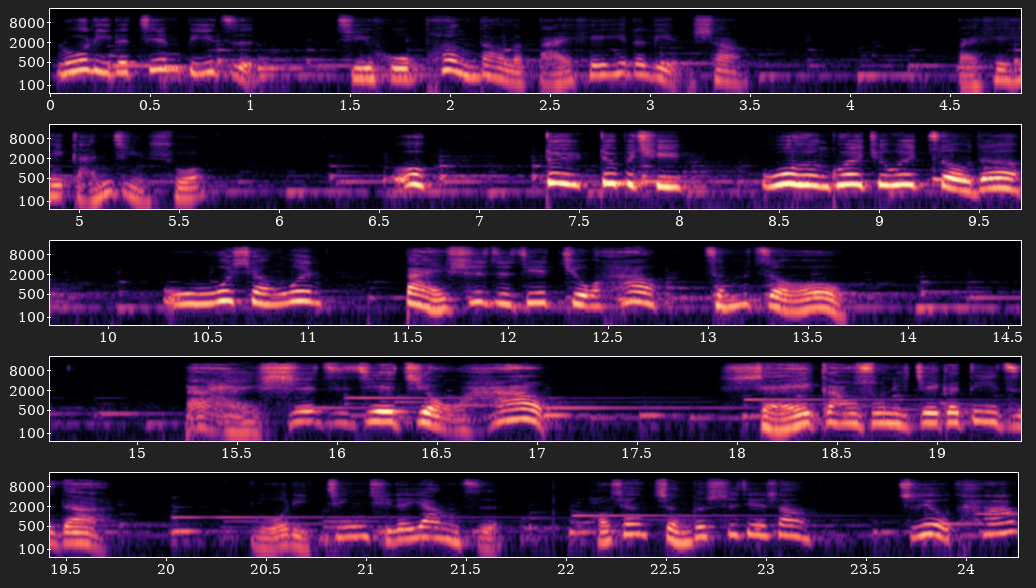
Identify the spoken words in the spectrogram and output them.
罗里的尖鼻子几乎碰到了白黑黑的脸上。白黑黑赶紧说：“哦，对，对不起，我很快就会走的。我想问，百狮子街九号怎么走？”百狮子街九号，谁告诉你这个地址的？罗里惊奇的样子，好像整个世界上只有他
